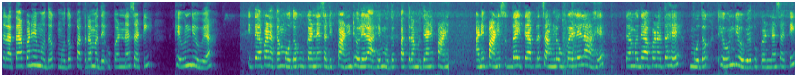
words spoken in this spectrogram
तर आता आपण हे मोदक मोदक पात्रामध्ये उकडण्यासाठी ठेवून घेऊया. इथे आपण आता मोदक उकडण्यासाठी पाणी ठेवलेलं आहे मोदक पात्रामध्ये आणि पाणी आणि पाणीसुद्धा इथे आपलं चांगलं उकळलेलं आहे. त्यामध्ये आपण आता हे मोदक ठेवून घेऊयात उकडण्यासाठी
